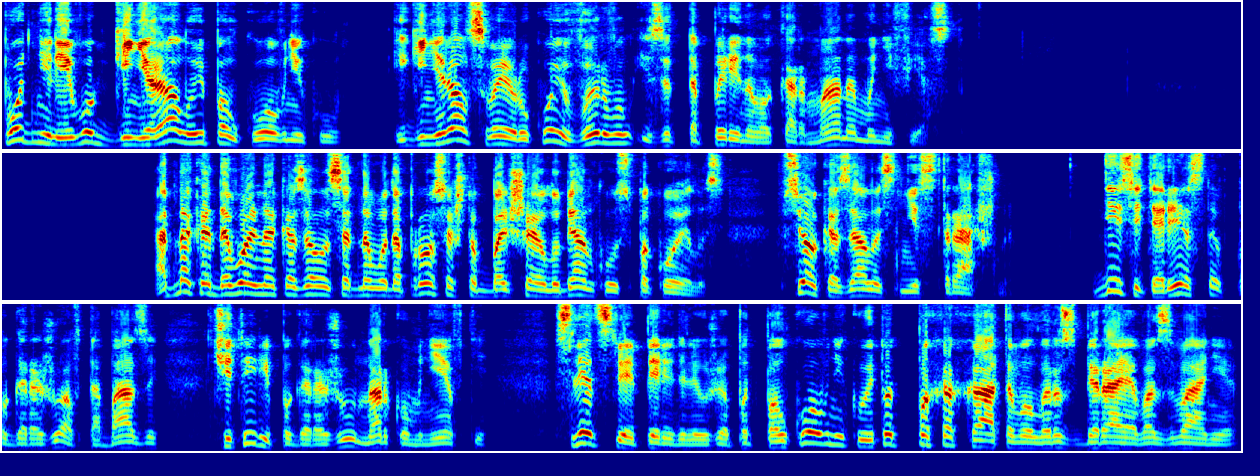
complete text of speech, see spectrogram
подняли его к генералу и полковнику, и генерал своей рукой вырвал из оттопыренного кармана манифест. Однако довольно оказалось одного допроса, чтобы Большая Лубянка успокоилась. Все оказалось не страшно. Десять арестов по гаражу автобазы, четыре по гаражу наркомнефти. Следствие передали уже подполковнику, и тот похохатывал, разбирая воззвание.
